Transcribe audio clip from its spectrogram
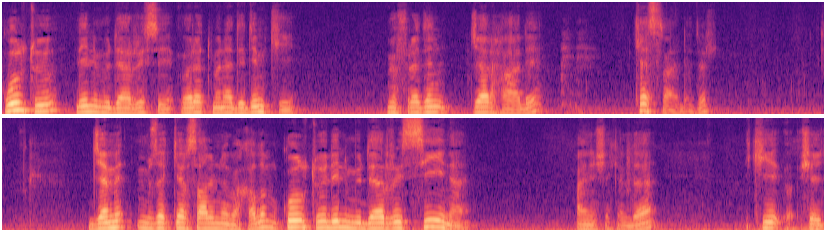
Kultu lil müderrisi öğretmene dedim ki müfredin cer hali kesra iledir. Cem müzekker salimle bakalım. Kultu lil müderrisine aynı şekilde iki şey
